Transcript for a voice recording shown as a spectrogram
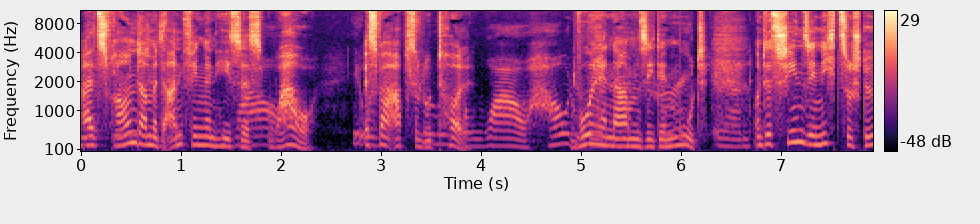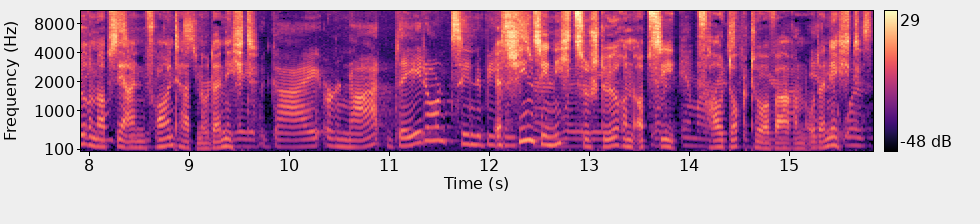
Als Frauen damit anfingen, hieß es, wow, es war absolut toll. Woher nahmen sie den Mut? Und es schien sie nicht zu stören, ob sie einen Freund hatten oder nicht. Es schien sie nicht zu stören, ob sie Frau Doktor waren oder nicht.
